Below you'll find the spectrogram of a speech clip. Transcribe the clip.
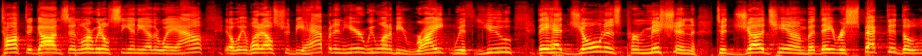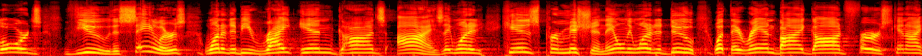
talked to God and said, Lord, we don't see any other way out. Uh, what else should be happening here? We want to be right with you. They had Jonah's permission to judge him, but they respected the Lord's view. The sailors wanted to be right in God's eyes. They wanted His permission. They only wanted to do what they ran by God first. Can I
